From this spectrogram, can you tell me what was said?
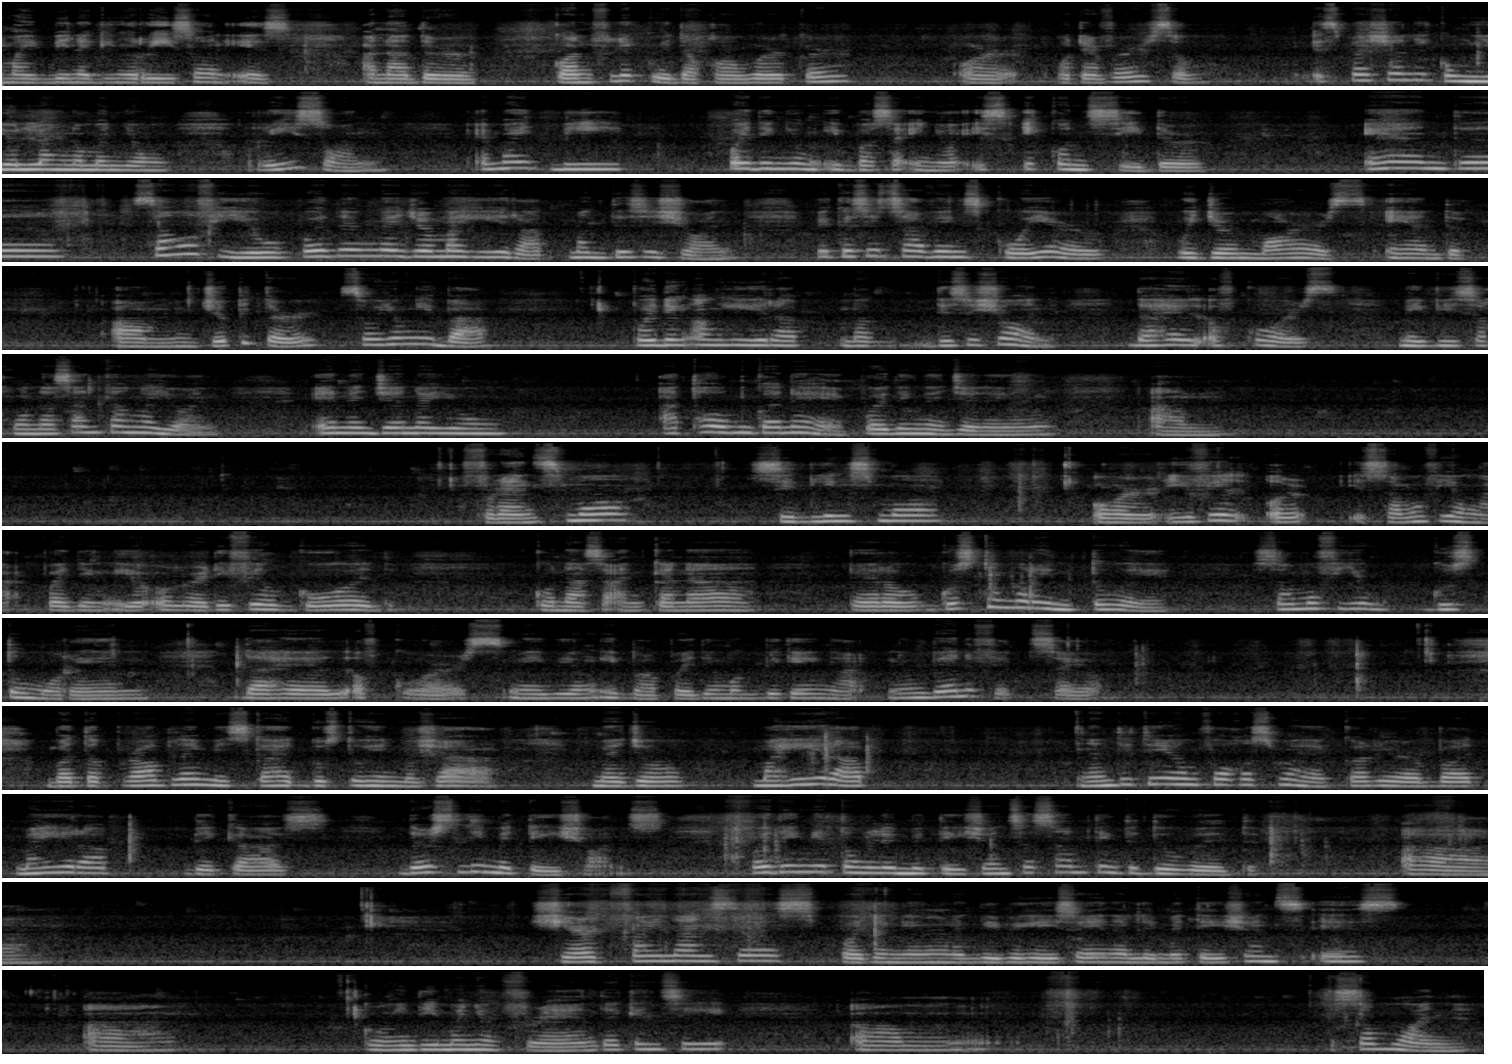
may binaging reason is another conflict with a coworker or whatever. So, especially kung yun lang naman yung reason, it might be pwedeng yung iba sa inyo is i-consider. And uh, some of you, pwedeng medyo mahirap magdesisyon because it's having square with your Mars and um, Jupiter. So, yung iba, pwedeng ang hirap magdesisyon dahil of course, maybe sa kung nasan ka ngayon, eh nandiyan na yung at home ka na eh. Pwedeng nandiyan na yung um, friends mo, siblings mo, or you feel, or some of you nga, pwedeng you already feel good kung nasaan ka na. Pero gusto mo rin to eh. Some of you gusto mo rin dahil of course, maybe yung iba pwedeng magbigay nga ng benefit sa'yo. But the problem is kahit gustuhin mo siya, medyo mahirap. Nandito yung focus mo eh, career, but mahirap because there's limitations. Pwedeng itong limitations sa something to do with uh, shared finances. Pwedeng yung nagbibigay sa'yo ng limitations is uh, kung hindi man yung friend, I can see um, someone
